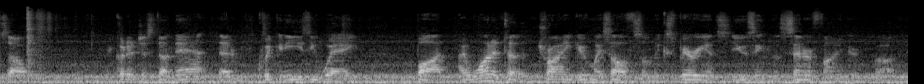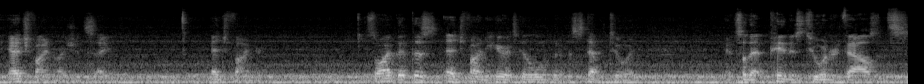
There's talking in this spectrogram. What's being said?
So, I could have just done that, that would be a quick and easy way but I wanted to try and give myself some experience using the center finder, uh, the edge finder, I should say, edge finder. So I've got this edge finder here. It's got a little bit of a step to it, and so that pin is 200 thousandths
